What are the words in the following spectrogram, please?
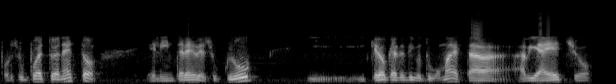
por supuesto, en esto el interés de su club y, creo que Atlético Tucumán está, había hecho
